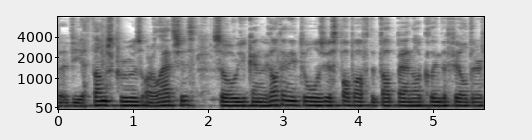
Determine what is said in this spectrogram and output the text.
uh, via thumb screws or latches, so you can without any tools just pop off the top panel, clean the filter,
